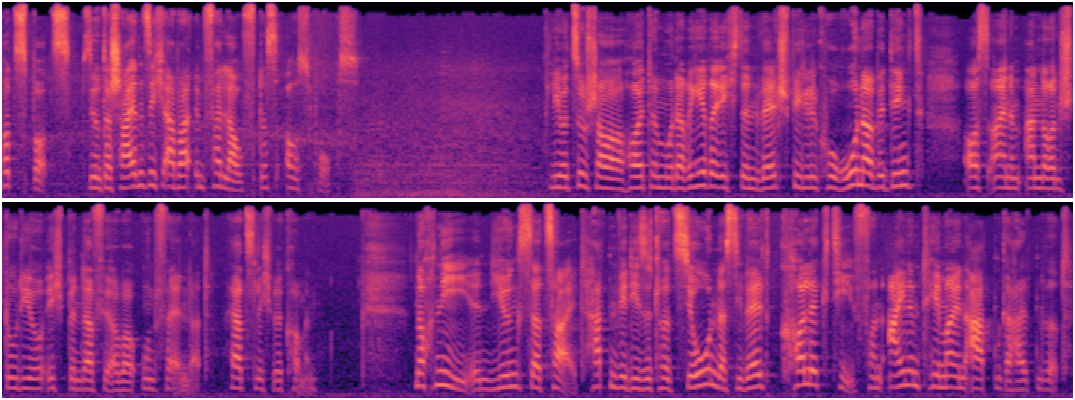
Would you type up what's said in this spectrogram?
Hotspots. Sie unterscheiden sich aber im Verlauf des Ausbruchs. Liebe Zuschauer, heute moderiere ich den Weltspiegel Corona bedingt aus einem anderen Studio. Ich bin dafür aber unverändert. Herzlich willkommen. Noch nie in jüngster Zeit hatten wir die Situation, dass die Welt kollektiv von einem Thema in Atem gehalten wird.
